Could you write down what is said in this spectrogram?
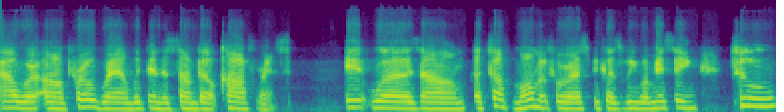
our uh, program within the Sun Belt Conference. It was um, a tough moment for us because we were missing two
